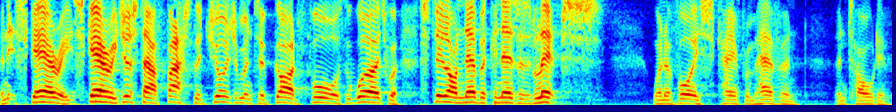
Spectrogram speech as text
And it's scary. It's scary just how fast the judgment of God falls. The words were still on Nebuchadnezzar's lips when a voice came from heaven and told him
